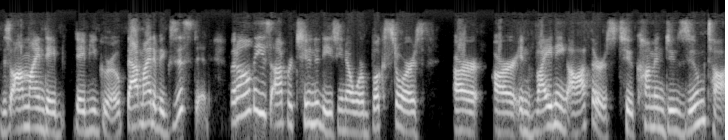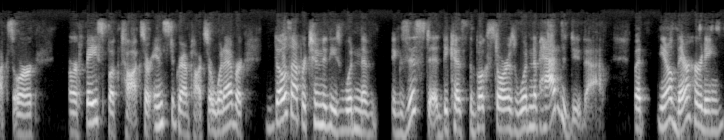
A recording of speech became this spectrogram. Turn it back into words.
this online de- debut group, that might have existed. But all these opportunities, you know, where bookstores are are inviting authors to come and do Zoom talks or or Facebook talks or Instagram talks or whatever, those opportunities wouldn't have existed because the bookstores wouldn't have had to do that. But you know, they're hurting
